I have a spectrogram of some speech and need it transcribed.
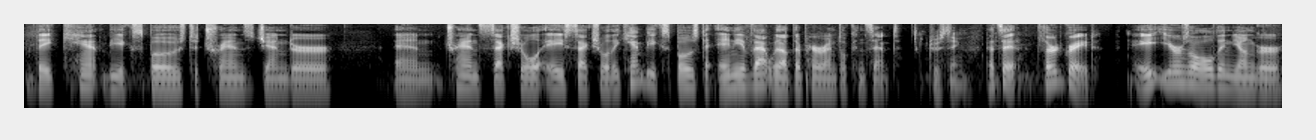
they can't be exposed to transgender and transsexual asexual they can't be exposed to any of that without their parental consent Interesting. that's it third grade eight years old and younger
